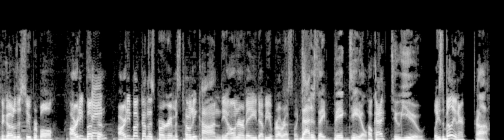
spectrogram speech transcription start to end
to go to the Super Bowl. Already booked. Same. already booked on this program is Tony Khan, the owner of AEW Pro Wrestling. That is a big deal Okay, to you. well, he's a billionaire, Ah.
